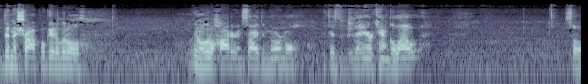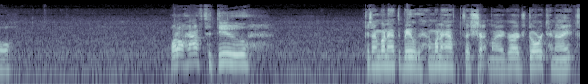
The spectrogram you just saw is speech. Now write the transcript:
then the shop will get a little, you know, a little hotter inside than normal because the air can't go out. So what I'll have to do, because I'm going to have to be able to, I'm to have to shut my garage door tonight,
